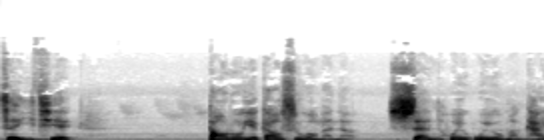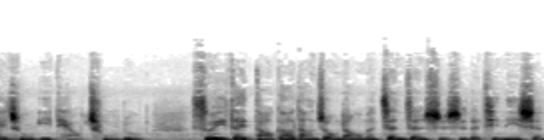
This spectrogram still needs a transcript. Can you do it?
这一切，保罗也告诉我们了，神会为我们开出一条出路。所以在祷告当中，让我们真真实实的经历神，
